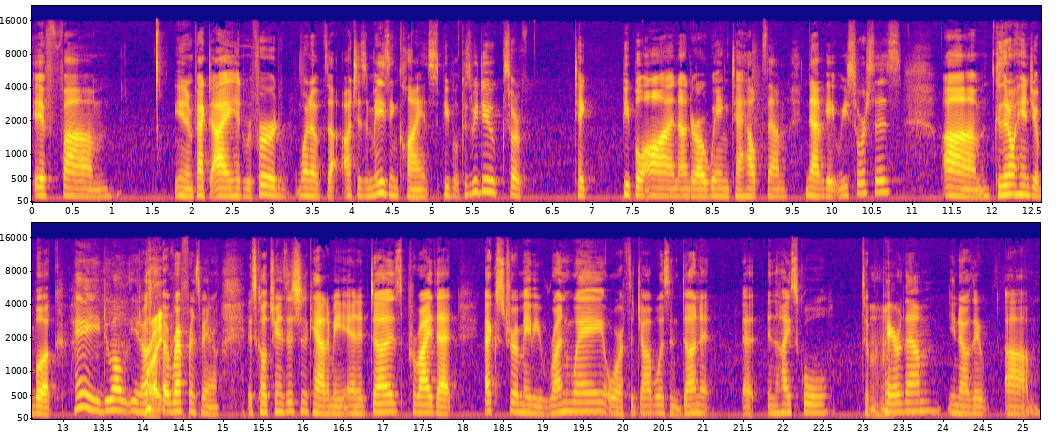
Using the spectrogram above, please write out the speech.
if um, you know, in fact, I had referred one of the Autism Amazing clients to people because we do sort of take people on under our wing to help them navigate resources because they don't hand you a book. Hey, do all you know Right. a reference manual. It's called Transition Academy, and it does provide that extra maybe runway, or if the job wasn't done at, at in high school to prepare them. You know, they. Um,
